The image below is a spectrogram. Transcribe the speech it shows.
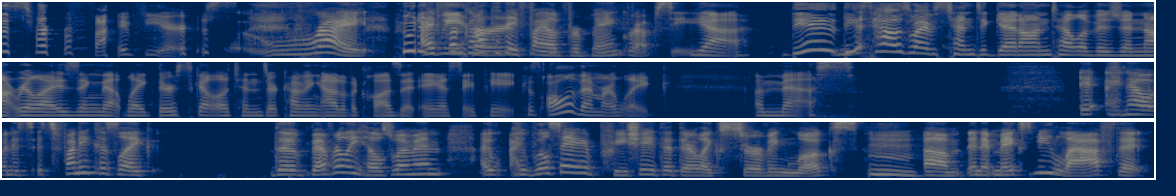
for 5 years. Right. Who did i we forgot that they filed for bankruptcy. Yeah. These, these housewives tend to get on television not realizing that like their skeletons are coming out of the closet ASAP because all of them are like a mess. It, I know, and it's it's funny because like the Beverly Hills women, I I will say I appreciate that they're like serving looks, um, and it makes me laugh that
